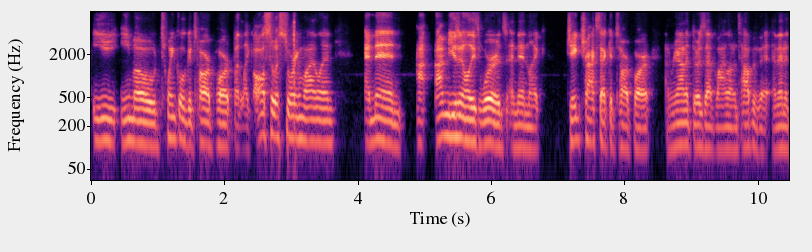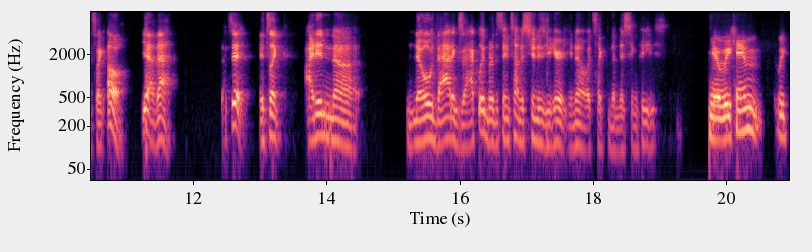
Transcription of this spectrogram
e- emo twinkle guitar part, but like also a soaring violin. And then I, I'm using all these words, and then like Jake tracks that guitar part, and Rihanna throws that violin on top of it, and then it's like, oh yeah, that. That's it. It's like I didn't uh, know that exactly, but at the same time, as soon as you hear it, you know it's like the missing piece. Yeah, we came we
